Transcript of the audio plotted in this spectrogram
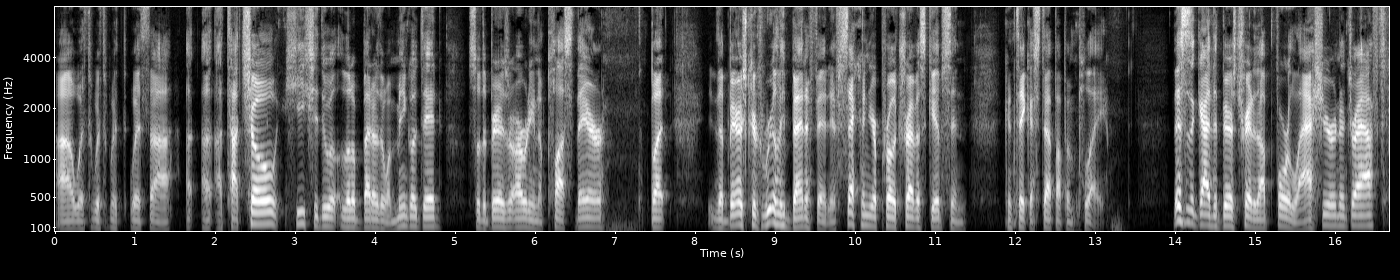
uh, with with with with uh, a, a, Tacho. He should do a little better than what Mingo did. So the Bears are already in a plus there. But the Bears could really benefit if second year pro Trevis Gipson can take a step up and play. This is a guy the Bears traded up for last year in the draft.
